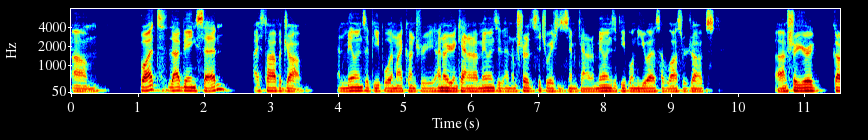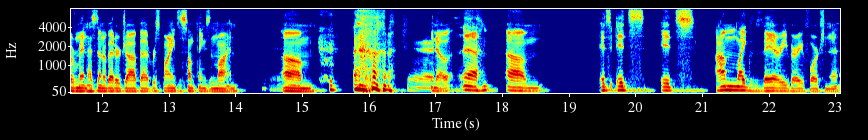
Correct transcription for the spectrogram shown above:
Um, but that being said, I still have a job, and millions of people in my country. I know you're in Canada. Millions, of, and I'm sure the situation is the same in Canada. Millions of people in the U.S. have lost their jobs. I'm sure your government has done a better job at responding to some things than mine. Um, you know, eh, um, it's it's it's I'm like very very fortunate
